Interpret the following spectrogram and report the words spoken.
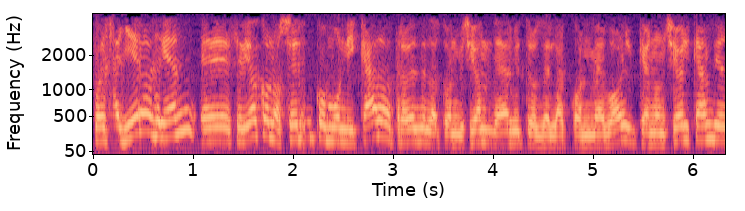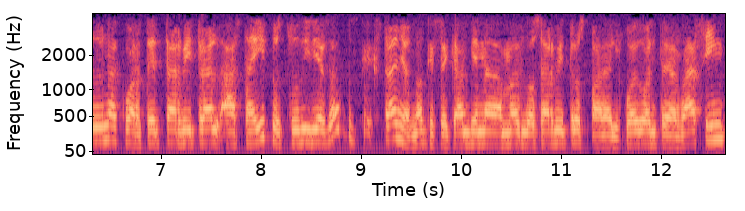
Pues ayer, Adrián, eh, se dio a conocer un comunicado a través de la Comisión de Árbitros de la CONMEBOL que anunció el cambio de una cuarteta arbitral. Hasta ahí, pues tú dirías, ah, pues qué extraño, ¿no? Que se cambien nada más los árbitros para el juego entre Racing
